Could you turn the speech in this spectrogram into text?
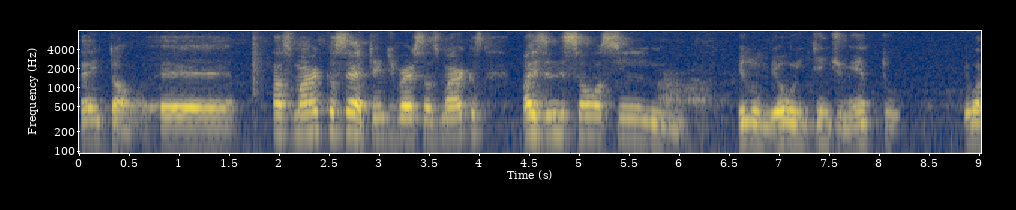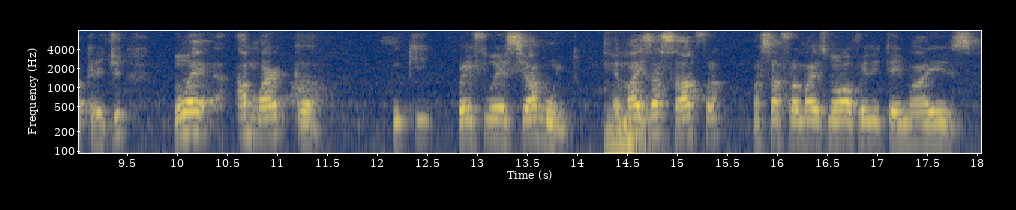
É, então, é, as marcas, é, tem diversas marcas, mas eles são assim, pelo meu entendimento, eu acredito, não é a marca em que vai influenciar muito. É mais a safra, uma safra mais nova, ele tem mais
